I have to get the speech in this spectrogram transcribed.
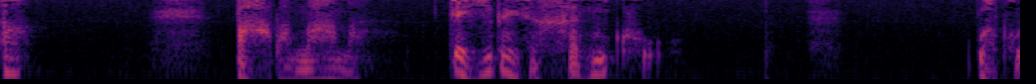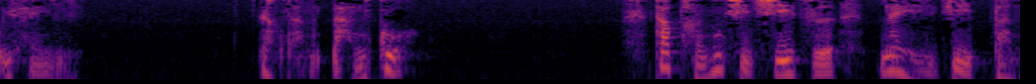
啊，爸爸妈妈这一辈子很苦，我不愿意让他们难过。他捧起妻子泪迹斑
